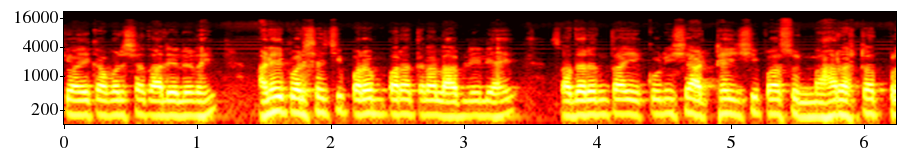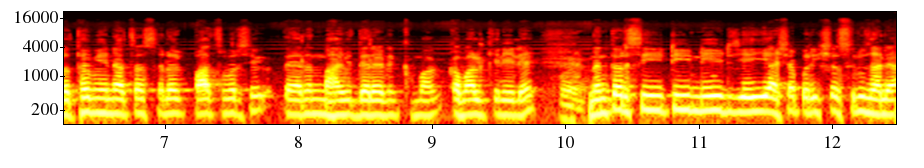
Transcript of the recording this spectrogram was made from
किंवा एका वर्षात आलेलं नाही. अनेक वर्षाची परंपरा त्याला लाभलेली आहे. साधारणतः एकोणीसशे अठ्ठ्याऐंशीपासून महाराष्ट्रात प्रथम येण्याचा सलग पाच वर्षे दयानंद महाविद्यालयाने कमा कमाल केलेली आहे. नंतर C E T NEET JEE अशा परीक्षा सुरू झाल्या.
